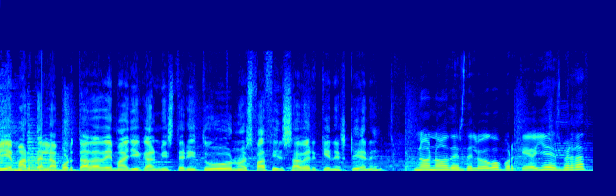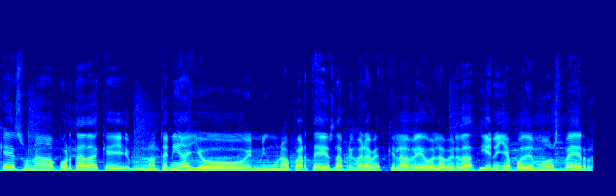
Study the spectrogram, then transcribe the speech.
Oye, Marta, en la portada de Magical Mystery Tour no es fácil saber quién es quién, ¿eh? No, no, desde luego, porque oye, es verdad que es una portada que no tenía yo en ninguna parte, es la primera vez que la veo, la verdad, y en ella podemos ver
